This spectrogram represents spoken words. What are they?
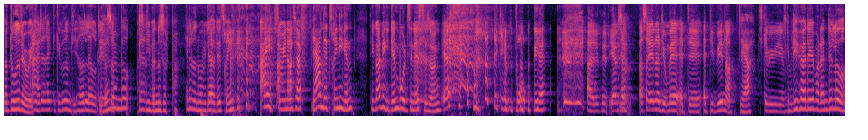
Så duede det jo ikke. Nej, det er rigtigt. Jeg ved, om de havde lavet det. Ja, og så, hvem ved? Og så lige været nødt til, for helvede, nu har vi lavet det trin. Ej, så er vi nødt til at fjerne det trin igen. Det er godt, vi kan genbruge det til næste sæson. Ja, genbrug. ja. Ej, det er fedt. Jamen, så, Ja. Og så ender det jo med, at, øh, at de vinder. Ja. Skal vi... Skal vi lige høre det, hvordan det lød?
